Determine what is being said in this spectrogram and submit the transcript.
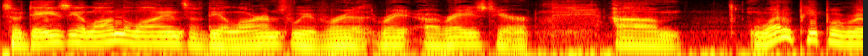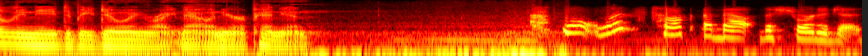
So, Daisy, along the lines of the alarms we've ra- ra- uh, raised here, um, what do people really need to be doing right now, in your opinion? Well, let's talk about the shortages.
